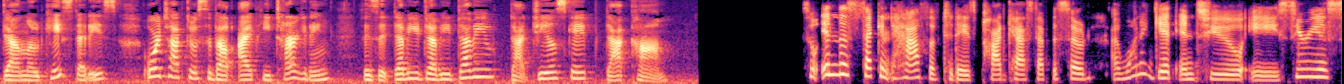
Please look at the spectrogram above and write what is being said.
download case studies, or talk to us about IP targeting, visit www.geoscape.com. So, in the second half of today's podcast episode, I want to get into a serious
